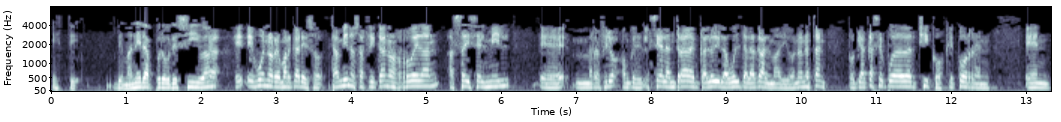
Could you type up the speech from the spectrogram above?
este, de manera progresiva. Es, bueno remarcar eso. También los africanos ruedan a 6 el mil, eh, me refiero, aunque sea la entrada del calor y la vuelta a la calma, digo, no, no están, porque acá se puede ver chicos que corren en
